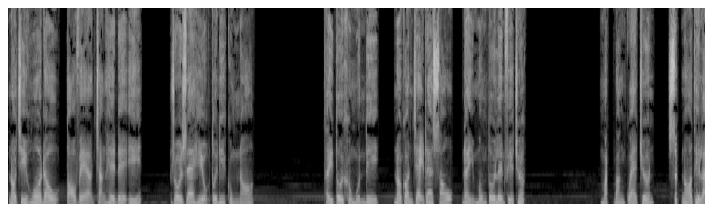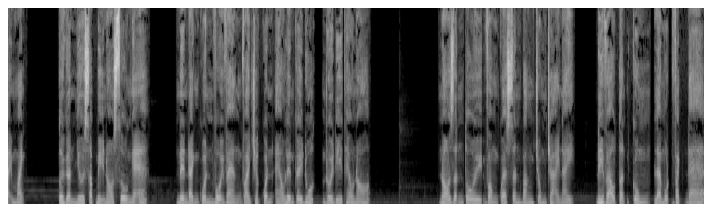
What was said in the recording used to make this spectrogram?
nó chỉ hua đầu tỏ vẻ chẳng hề để ý, rồi ra hiệu tôi đi cùng nó. Thấy tôi không muốn đi, nó còn chạy ra sau, đẩy mông tôi lên phía trước. Mặt băng quá trơn, sức nó thì lại mạnh. Tôi gần như sắp bị nó xô ngã, nên đành quấn vội vàng vài chiếc quần áo lên cây đuốc rồi đi theo nó. Nó dẫn tôi vòng qua sân băng trống trải này, đi vào tận cùng là một vách đá,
